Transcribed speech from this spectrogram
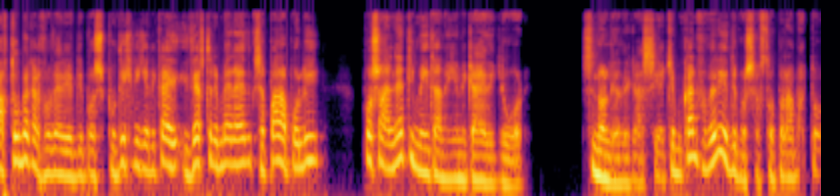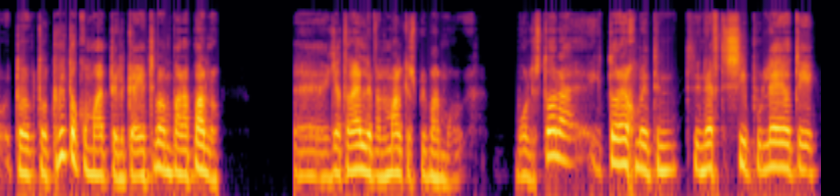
αυτό με έκανε φοβερή εντύπωση, που δείχνει γενικά η δεύτερη μέρα έδειξε πάρα πολύ πόσο ανέτοιμη ήταν γενικά η δικηγόρη στην όλη διαδικασία. Και μου κάνει φοβερή εντύπωση αυτό το πράγμα. Το, το, το τρίτο κομμάτι τελικά, γιατί είπαμε παραπάνω, ε, για τα relevant markets που είπαμε μόλις τώρα. Τώρα έχουμε την, την FTC που λέει ότι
